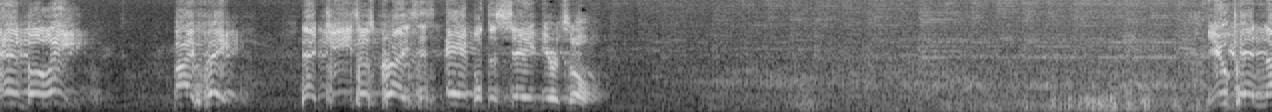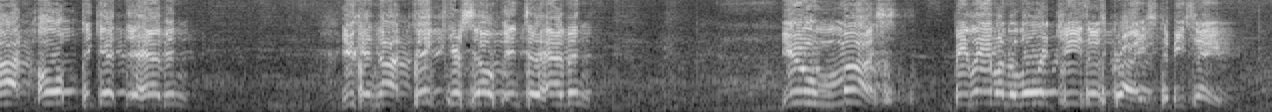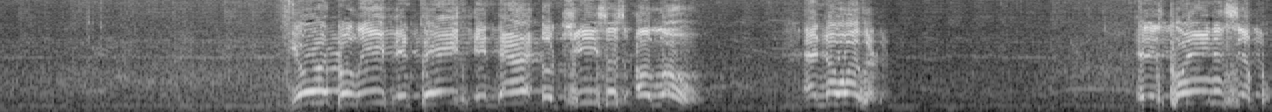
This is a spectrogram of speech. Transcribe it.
and believe by faith that Jesus Christ is able to save your soul. You cannot hope to get to heaven. You cannot think yourself into heaven. You must believe on the Lord Jesus Christ to be saved. Your belief and faith in that of Jesus alone and no other. It is plain and simple.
